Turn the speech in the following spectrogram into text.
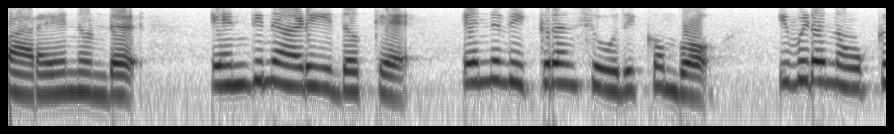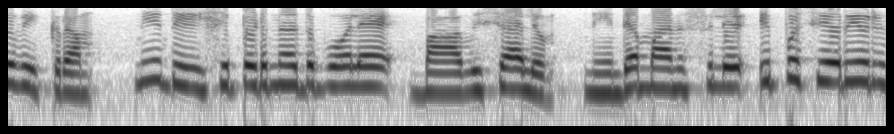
പറയുന്നുണ്ട്. എന്തിനാണ് ഇതൊക്കെ? എന്ന് വിക്രം ചോദിക്കുമ്പോ ഇവിടെ നോക്ക് വിക്രം നീ ദേഷ്യപ്പെടുന്നത് പോലെ ഭാവിച്ചാലും നിന്റെ മനസ്സിൽ ഇപ്പൊ ചെറിയൊരു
